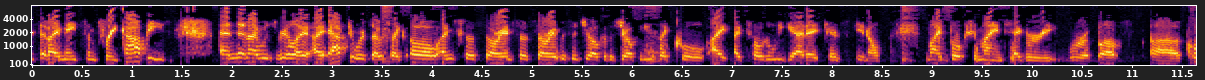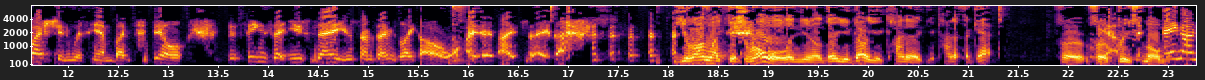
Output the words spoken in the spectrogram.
said that I made some free copies, and then I was really I, afterwards I was like, "Oh, I'm so sorry. I'm so sorry. It was a joke. It was a joke." And he's like, "Cool. I I totally get it because you know my books and my integrity were above." Uh, question with him, but still, the things that you say, you're sometimes like, "Oh, why did I say that?" You're on like this roll, and you know, there you go. You kind of you kind of forget for for Yeah. a brief moment. Staying on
